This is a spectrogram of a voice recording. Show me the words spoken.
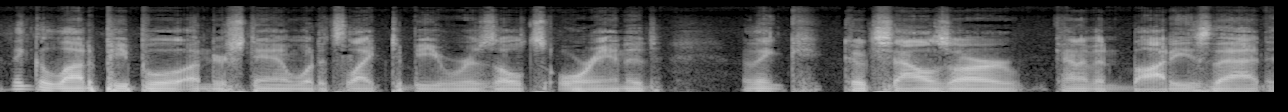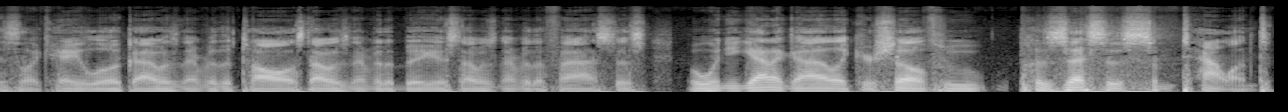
I think a lot of people understand what it's like to be results oriented. I think Coach Salazar kind of embodies that. It's like, hey, look, I was never the tallest, I was never the biggest, I was never the fastest. But when you got a guy like yourself who possesses some talent,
